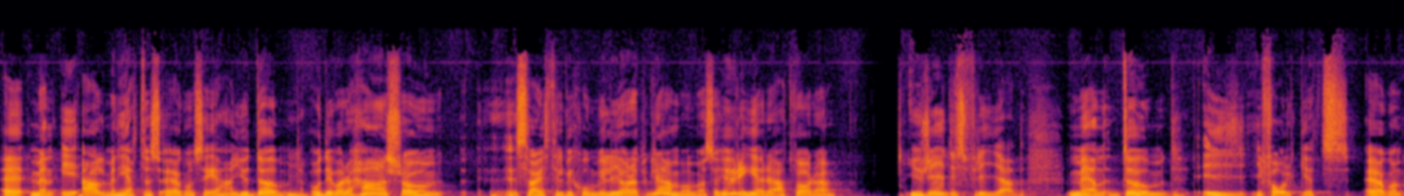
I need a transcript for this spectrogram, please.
Eh, men i allmänhetens ögon så är han ju dömd. Mm. Och det var det här som eh, Sveriges Television ville göra ett program om. Alltså hur är det att vara juridiskt friad men dömd i, i folkets ögon?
